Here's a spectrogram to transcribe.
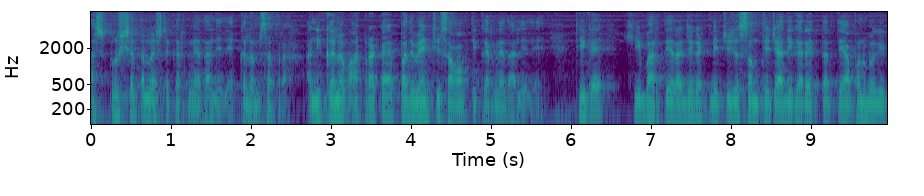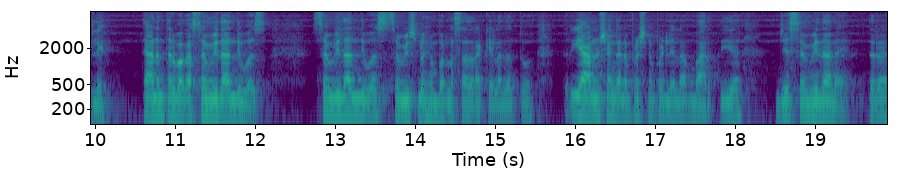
अस्पृश्यता नष्ट करण्यात आलेली आहे. कलम सतरा आणि कलम अठरा काय? पदव्यांची समाप्ती करण्यात आलेली आहे. ठीक आहे? ही भारतीय राज्यघटनेचे जे समतेचे अधिकार आहेत तर ते आपण बघितले. त्यानंतर बघा संविधान दिवस. संविधान दिवस सव्वीस नोव्हेंबरला साजरा केला जातो. तर या अनुषंगानं प्रश्न पडलेला भारतीय जे संविधान आहे तर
